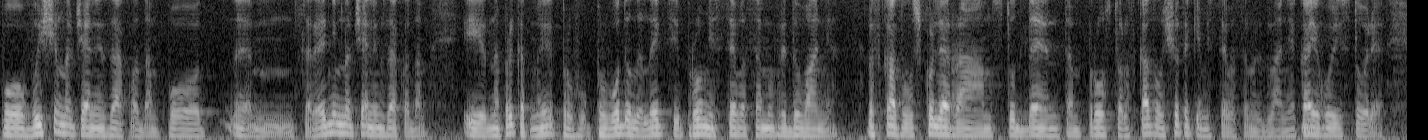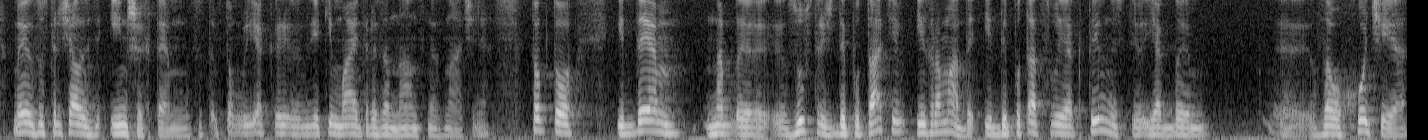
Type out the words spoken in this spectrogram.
по вищим навчальним закладам, по ем, середнім навчальним закладам. І, наприклад, ми проводили лекції про місцеве самоврядування. Розказували школярам, студентам, просто розказували, що таке місцеве самоврядування, яка його історія. Ми зустрічалися з інших тем, в тому, як, які мають резонансне значення. Тобто іде на е, зустріч депутатів і громади, і депутат своєю активністю якби е, заохочує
